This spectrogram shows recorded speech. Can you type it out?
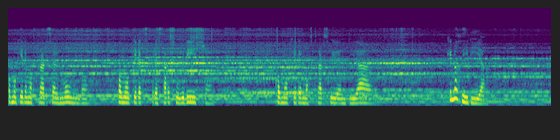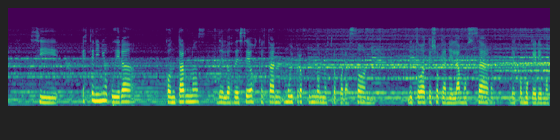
cómo quiere mostrarse al mundo, cómo quiere expresar su brillo, cómo quiere mostrar su identidad. ¿Qué nos diría si este niño pudiera contarnos de los deseos que están muy profundos en nuestro corazón, de todo aquello que anhelamos ser, de cómo queremos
